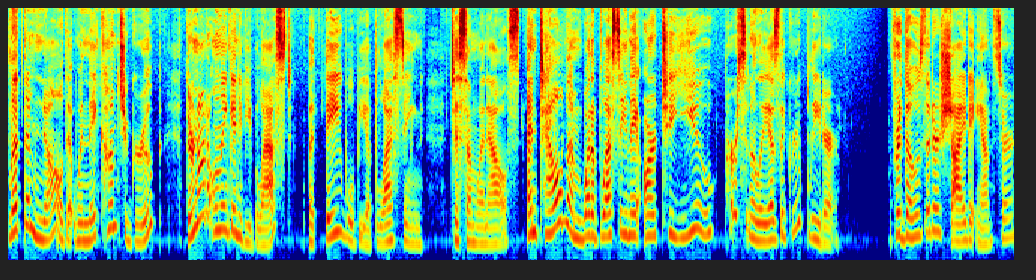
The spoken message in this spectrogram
Let them know that when they come to group, they're not only going to be blessed, but they will be a blessing to someone else and tell them what a blessing they are to you personally as the group leader. For those that are shy to answer,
